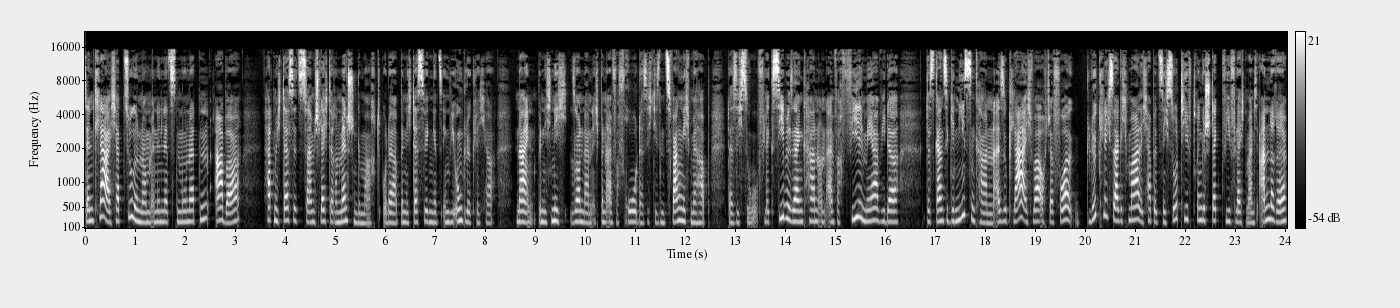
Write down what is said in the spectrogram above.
Denn klar, ich habe zugenommen in den letzten Monaten, aber hat mich das jetzt zu einem schlechteren Menschen gemacht oder bin ich deswegen jetzt irgendwie unglücklicher? Nein, bin ich nicht, sondern ich bin einfach froh, dass ich diesen Zwang nicht mehr habe, dass ich so flexibel sein kann und einfach viel mehr wieder das Ganze genießen kann. Also klar, ich war auch davor glücklich, sage ich mal. Ich habe jetzt nicht so tief drin gesteckt wie vielleicht manche andere,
